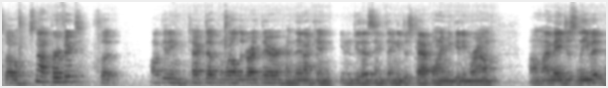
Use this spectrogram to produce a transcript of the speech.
So it's not perfect, but I'll get him tacked up and welded right there, and then I can you know do that same thing and just tap on him and get him around. Um, I may just leave it.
